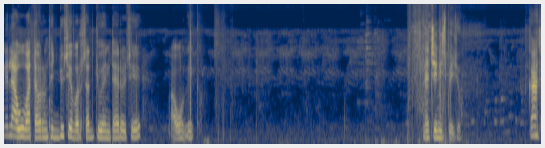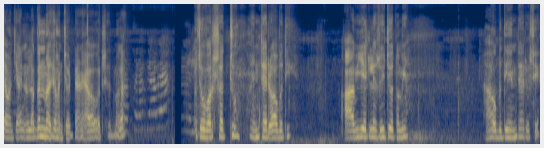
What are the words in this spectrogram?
એટલે આવું વાતાવરણ થઈ ગયું છે, વરસાદ જોઈને ત્યારે છે. આવો કંઈક. ને ચીની જ પેજો. કાં જવાનું છે? લગ્નમાં જવાનું છે અટાણે, આવા વરસાદમાં કાં? જો વરસાદ જો એન્થેરો આ બધી. આવીએ એટલે જોઈજો તમે. આવો બધી અંધારું છે.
